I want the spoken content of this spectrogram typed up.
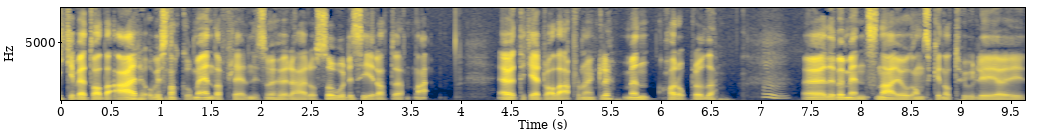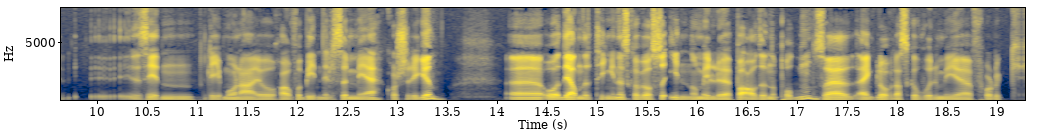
ikke vet hva det er. Og vi snakker med enda flere enn de som vi hører her også, hvor de sier at nei, jeg vet ikke helt hva det er for noe egentlig, men har opplevd det. Mm. Eh, det med mensen er jo ganske naturlig, eh, siden livmoren er jo, har en forbindelse med korsryggen. Eh, og de andre tingene skal vi også innom i løpet av denne podden, så jeg er egentlig overraska hvor mye folk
